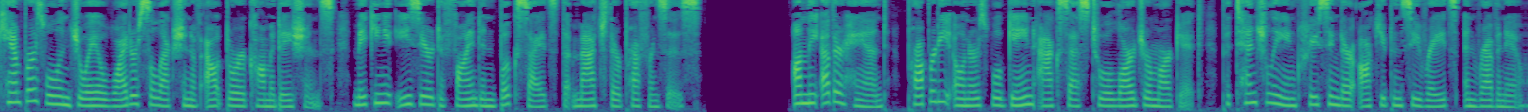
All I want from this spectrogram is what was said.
Campers will enjoy a wider selection of outdoor accommodations, making it easier to find and book sites that match their preferences. On the other hand, property owners will gain access to a larger market, potentially increasing their occupancy rates and revenue.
